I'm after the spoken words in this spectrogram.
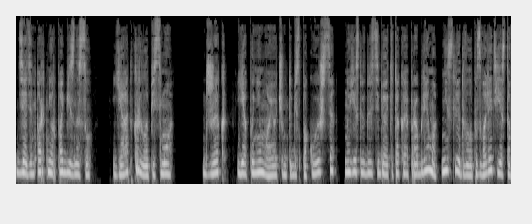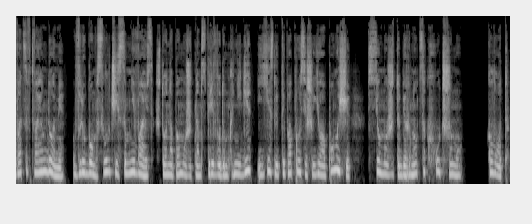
Дядин партнер по бизнесу. Я открыла письмо. Джек «Я понимаю, о чем ты беспокоишься, но если для тебя это такая проблема, не следовало позволять ей оставаться в твоем доме. В любом случае сомневаюсь, что она поможет нам с переводом книги, и если ты попросишь ее о помощи, все может обернуться к худшему. Клод».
